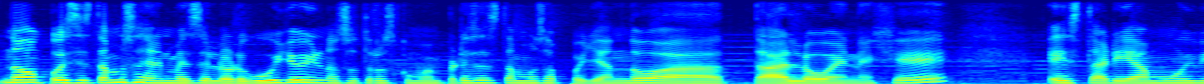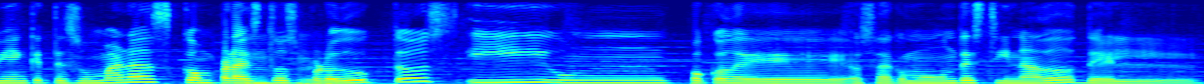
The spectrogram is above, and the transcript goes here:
no, pues estamos en el mes del orgullo y nosotros como empresa estamos apoyando a tal ONG estaría muy bien que te sumaras, compra estos productos y un poco de, o sea, como un destinado del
